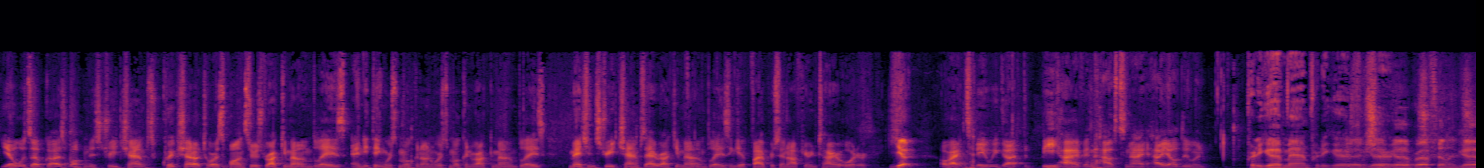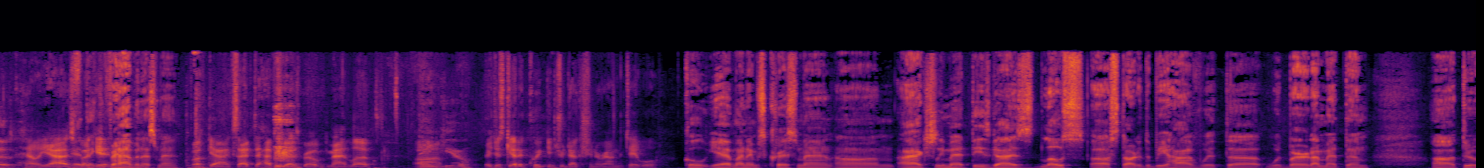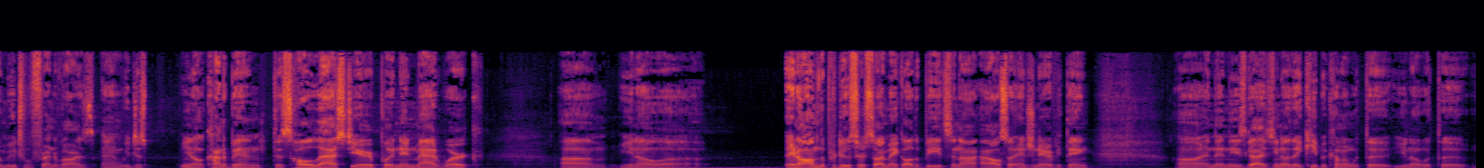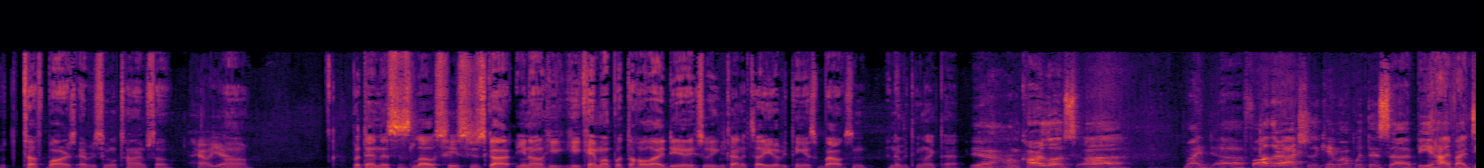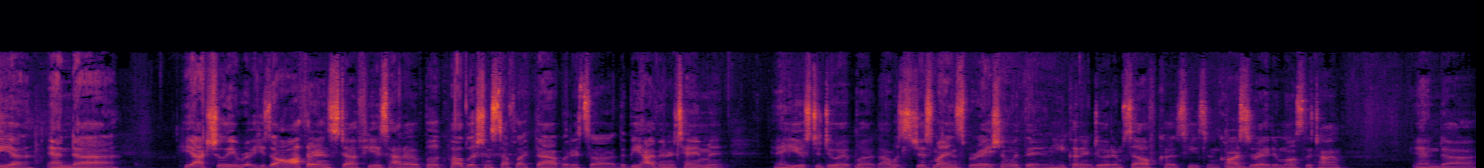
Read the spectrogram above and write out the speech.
Yo, what's up, guys? Welcome to Street Champs. Quick shout out to our sponsors, Rocky Mountain Blaze. Anything we're smoking on, we're smoking Rocky Mountain Blaze. Mention Street Champs at Rocky Mountain Blaze and get 5% off your entire order. Yeah. All right, today we got the Beehive in the house tonight. How y'all doing? Pretty good, man. Pretty good. Good, good, sure. good, bro. Feeling good. Hell yeah. It's Yeah, thank you for having us, man. fuck yeah. Excited to have you guys, bro. Mad love. Thank Um, you. Let's just get a quick introduction around the table. Cool. Yeah, my name's Chris, man. Um, I actually met these guys. Los uh, started the Beehive with uh, with Bird. I met them uh, through a mutual friend of ours, and we just, you know, kind of been this whole last year putting in mad work. Um, you know, uh, you know, I'm the producer, so I make all the beats, and I, I also engineer everything. Uh, and then these guys, you know, they keep it coming with the, you know, with the, with the tough bars every single time. So Hell yeah. Uh, but then this is Los. He's just got you know he he came up with the whole idea, so he can kind of tell you everything it's about and, and everything like that. Yeah, I'm Carlos. Uh, my uh, father actually came up with this uh, beehive idea, and uh, he actually he's an author and stuff. He has had a book published and stuff like that, but it's uh, the Beehive Entertainment, and he used to do it, but that was just my inspiration with it, and he couldn't do it himself because he's incarcerated most of the time, and uh,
